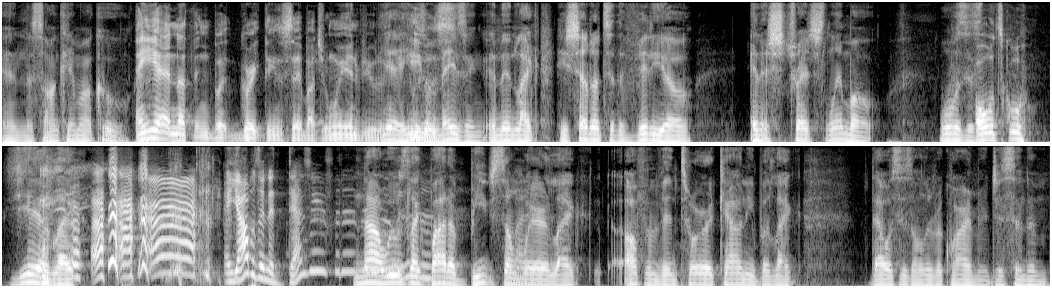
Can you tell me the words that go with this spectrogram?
and the song came out cool. And he had nothing but great things to say about you when we interviewed him. Yeah, he, was, amazing. And then like he showed up to the video in a stretched limo. What was this? Old school. Yeah, like And y'all was in the desert for that? nah, we was like by the beach somewhere, like off in Ventura County, but like that was his only requirement. Just send him,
